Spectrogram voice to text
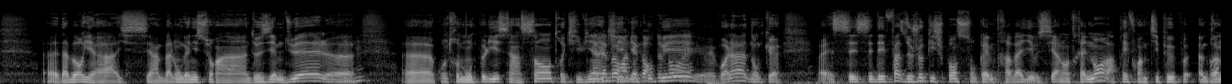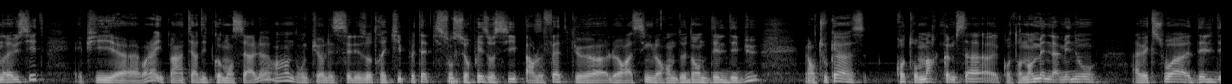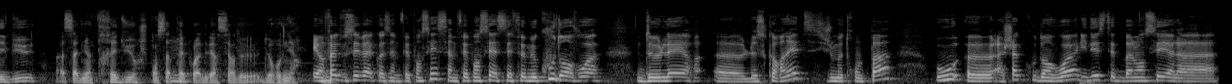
d'abord, c'est un ballon gagné sur un deuxième duel. Mm -hmm. Euh, contre Montpellier, c'est un centre qui vient, qui est bien coupé. Ouais. Euh, voilà, donc euh, c'est des phases de jeu qui, je pense, sont quand même travaillées aussi à l'entraînement. Après, il faut un petit peu un brin de réussite. Et puis, euh, voilà, il n'est pas interdit de commencer à l'heure. Hein, donc, c'est les autres équipes peut-être qui sont surprises aussi par le fait que le Racing leur rentre dedans dès le début. Mais en tout cas, quand on marque comme ça, quand on emmène la méno avec soi dès le début, ah, ça devient très dur, je pense, après mm. pour l'adversaire de, de, revenir. Et en fait, vous savez à quoi ça me fait penser? Ça me fait penser à ces fameux coups d'envoi de l'air, euh, le scornet, si je ne me trompe pas, où euh, à chaque coup d'envoi, l'idée c'était de balancer à la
